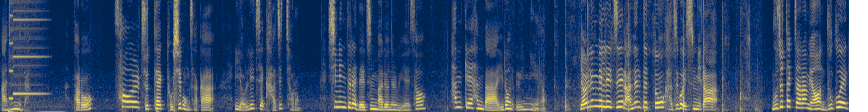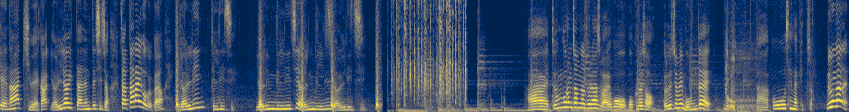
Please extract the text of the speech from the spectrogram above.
아닙니다. 바로 서울주택도시공사가 이 열리지의 가지처럼 시민들의 내 집 마련을 위해서 함께 한다 이런 의미예요. 열린빌리지라는 뜻도 가지고 있습니다. 무주택자라면 누구에게나 기회가 열려 있다는 뜻이죠. 자, 따라 읽어볼까요? 열린 빌리지, 열린 빌리지, 열린 빌리지, 열리지. 아, 뜬구름 잡는 소리 하지 말고 뭐 그래서 열리점이 뭔데? 라고 생각했죠. 누군가는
